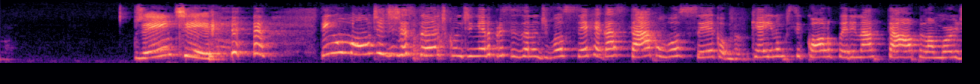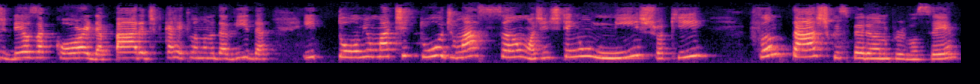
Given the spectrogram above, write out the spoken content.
Gente, tem um monte de gestante com dinheiro precisando de você, quer gastar com você, quer ir num psicólogo perinatal, pelo amor de Deus, acorda, para de ficar reclamando da vida e tome uma atitude, uma ação. A gente tem um nicho aqui fantástico esperando por você.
